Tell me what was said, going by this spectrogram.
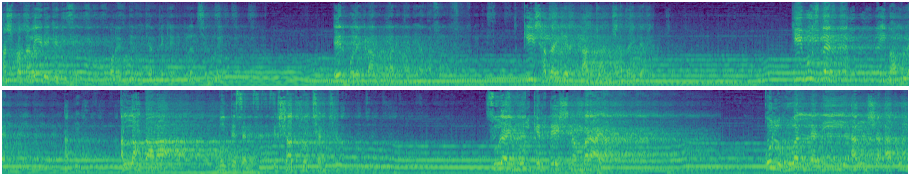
হাসপাতালেই রেখে দিছে পরের দিন ওইখান থেকে অ্যাম্বুলেন্সে করে। এরপরে গ্রামের বাড়িতে নিয়ে দাফন। কি সাজাইলেন? কার জন্য সাজাইলেন? কি বুঝলেন? কি ভাবলেন? আপনি আল্লাহ তাআলা বলতেছেন, ইরশাদ করছেন। সূরা মুলকের 23 নম্বর আয়াত। কুল হুয়াল্লাযী আনশাআকুম।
